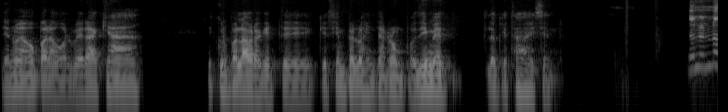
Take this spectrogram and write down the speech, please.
de nuevo para volver acá. Disculpa Laura que, te, que siempre los interrumpo. Dime lo que estabas diciendo. No, no, no,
